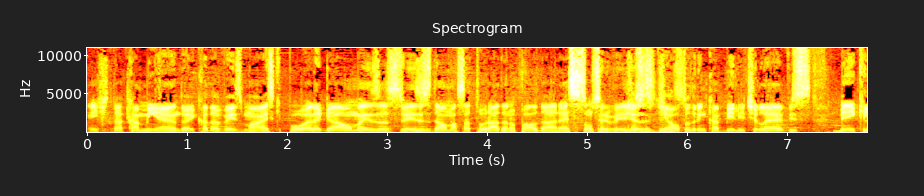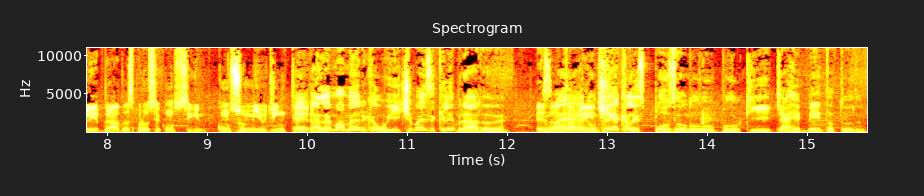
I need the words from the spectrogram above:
a gente tá caminhando aí cada vez mais, que, pô, é legal, mas às vezes dá uma saturada no paladar. Essas são cervejas de alto drinkability, leves, bem equilibradas pra você conseguir consumir o dia inteiro. Ela é uma American Wheat mais equilibrada, né? Não, é, Exatamente. não tem aquela explosão do lúpulo que, que arrebenta tudo.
